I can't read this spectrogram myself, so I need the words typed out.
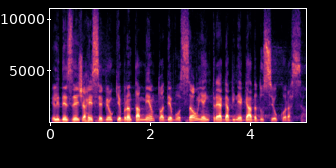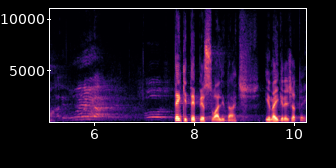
ele deseja receber o quebrantamento, a devoção e a entrega abnegada do seu coração. Tem que ter pessoalidade, e na igreja tem.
